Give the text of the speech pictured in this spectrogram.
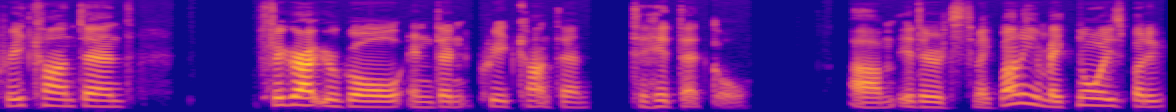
create content, figure out your goal, and then create content to hit that goal. Um, either it's to make money or make noise, but if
